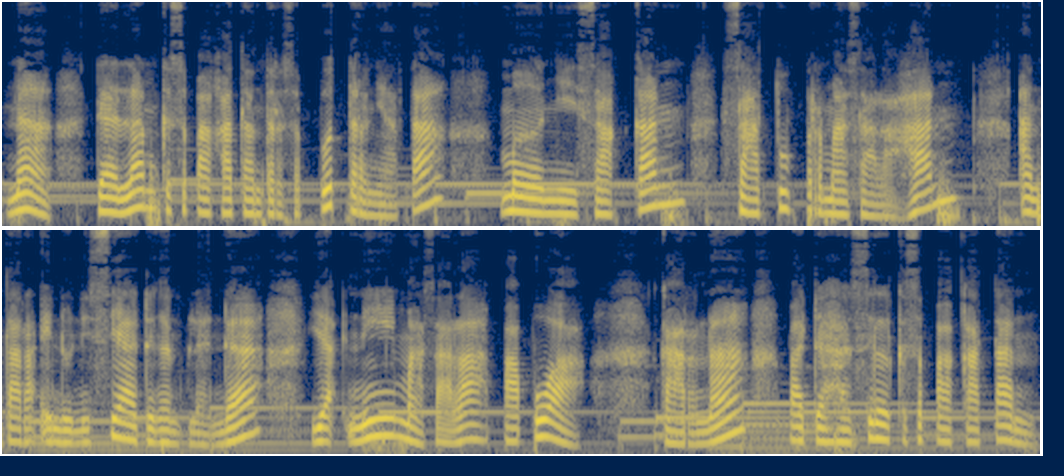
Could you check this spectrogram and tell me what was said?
Nah, dalam kesepakatan tersebut ternyata menyisakan satu permasalahan antara Indonesia dengan Belanda, yakni masalah Papua. Karena pada hasil kesepakatan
